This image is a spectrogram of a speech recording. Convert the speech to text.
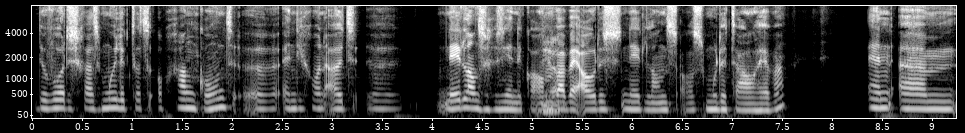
de woordenschat moeilijk tot op gang komt. eh, en die gewoon uit eh, Nederlandse gezinnen komen, Ja. waarbij ouders Nederlands als moedertaal hebben. En ehm,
